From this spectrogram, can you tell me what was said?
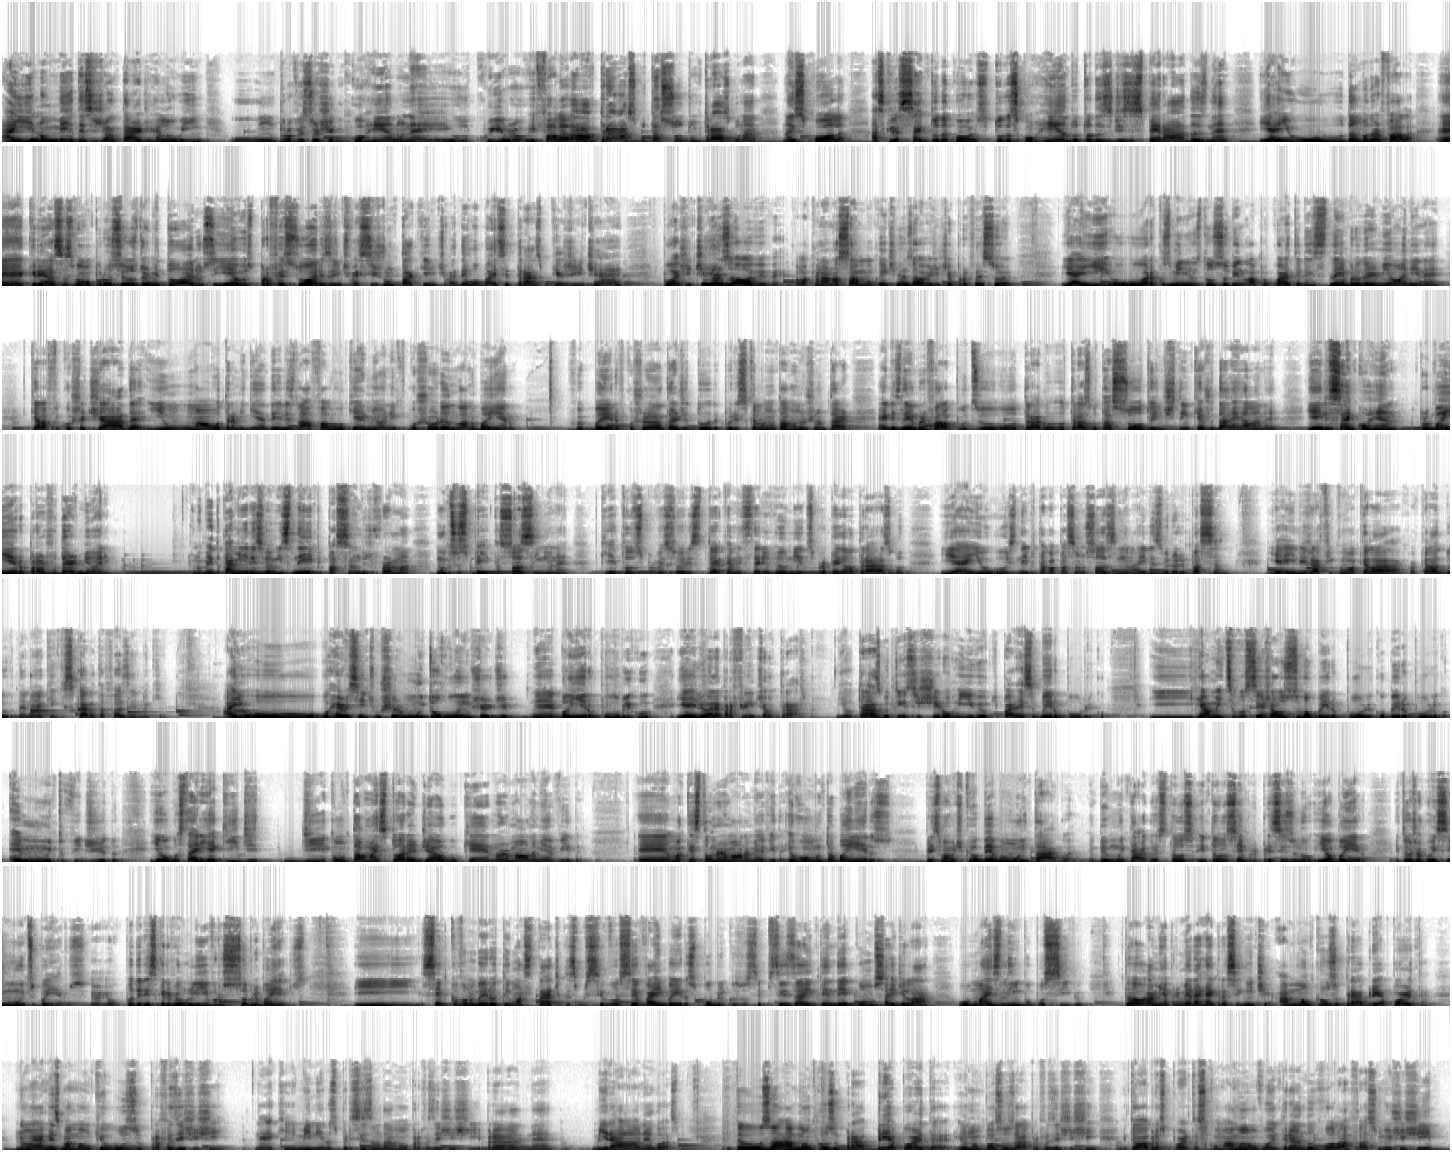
Aí, no meio desse jantar de Halloween, um professor chega correndo, né? O Quirrell, e fala: Ah, o trasgo, tá solto um trasgo na, na escola. As crianças saem toda, todas correndo, todas desesperadas, né? E aí o, o Dumbledore fala: é, Crianças, vão para os seus dormitórios e eu e os professores, a gente vai se juntar aqui, a gente vai derrubar esse trasgo, porque a gente é Pô, a gente resolve, velho. Coloca na nossa mão que a gente resolve. A gente é professor. E aí, o, o hora que os meninos estão subindo lá pro quarto, eles lembram da Hermione, né? Que ela ficou chateada e um, uma outra amiguinha deles lá falou que a Hermione ficou chorando lá no banheiro. Foi pro banheiro e ficou chorando a tarde toda. E por isso que ela não tava no jantar. Aí eles lembram e falam: Putz, o, o, trago, o trasgo tá solto, a gente tem que ajudar ela, né? E aí eles saem correndo pro banheiro para ajudar a Hermione. No meio do caminho eles veem o Snape passando de forma muito suspeita, sozinho, né? Porque todos os professores, teoricamente, estariam reunidos para pegar o trasgo. E aí o, o Snape estava passando sozinho lá, e eles viram ele passando. E aí eles já ficam com aquela, com aquela dúvida, né? O que, que esse cara tá fazendo aqui? Aí o, o Harry sente um cheiro muito ruim, um cheiro de é, banheiro público. E aí ele olha para frente e é o trasgo. E o trasgo tem esse cheiro horrível que parece um banheiro público. E realmente, se você já usou o banheiro público, o banheiro público é muito fedido. E eu gostaria aqui de, de contar uma história de algo que é normal na minha vida. É uma questão normal na minha vida. Eu vou muito a banheiros. Principalmente porque eu bebo muita água. Eu bebo muita água. Então, então eu sempre preciso no, ir ao banheiro. Então eu já conheci muitos banheiros. Eu, eu poderia escrever um livro sobre banheiros. E sempre que eu vou no banheiro eu tenho umas táticas, porque se você vai em banheiros públicos, você precisa entender como sair de lá o mais limpo possível. Então a minha primeira regra é a seguinte: a mão que eu uso para abrir a porta não é a mesma mão que eu uso para fazer xixi, né? Que meninos precisam da mão para fazer xixi, para, né, mirar lá o negócio. Então eu uso a mão que eu uso para abrir a porta, eu não posso usar para fazer xixi. Então eu abro as portas com uma mão, vou entrando, vou lá, faço meu xixi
